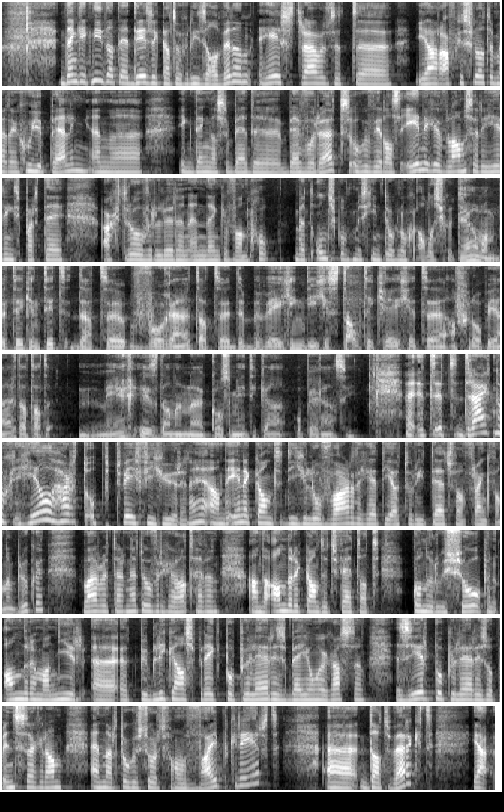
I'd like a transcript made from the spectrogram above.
denk ik niet dat hij deze categorie zal winnen. Hij is trouwens het uh, jaar afgesloten met een goede peiling. En uh, ik denk dat ze bij, de, bij Vooruit ongeveer als enige Vlaamse regeringspartij achteroverleunen en denken van, goh, met ons komt misschien toch nog alles goed. Ja, want betekent dit dat uh, Vooruit, dat de beweging die gestalte kreeg het afgelopen jaar, dat dat meer is dan een cosmetica-operatie? Het, het, draait nog heel hard op twee figuren. Hè. Aan de ene kant die geloofwaardigheid, die autoriteit van Frank van den Broeke, waar we het daar net over gehad hebben. Aan de andere kant het feit dat Conor Rousseau op een andere manier het publiek aanspreekt, populair is bij jonge gasten, zeer populair is op Instagram en daar toch een soort van vibe creëert. Uh, dat werkt. Ja,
